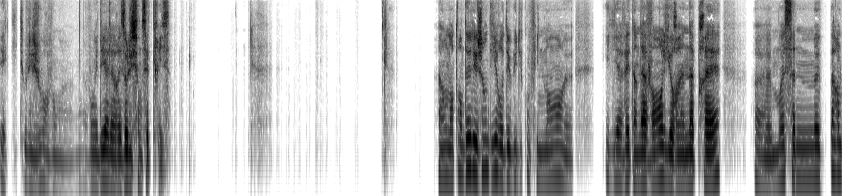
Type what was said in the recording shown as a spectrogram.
et qui tous les jours vont, aider à la résolution de cette crise. Hein, on entendait les gens dire au début du confinement, euh, il y avait un avant, il y aura un après. Euh, moi, ça ne me parle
